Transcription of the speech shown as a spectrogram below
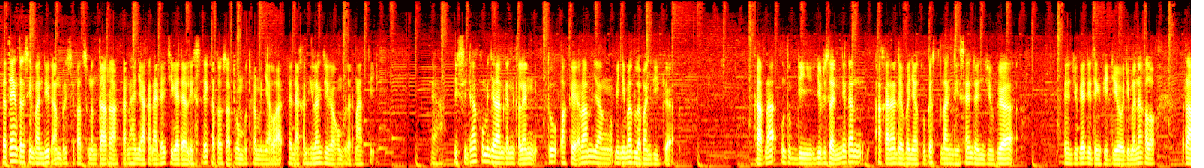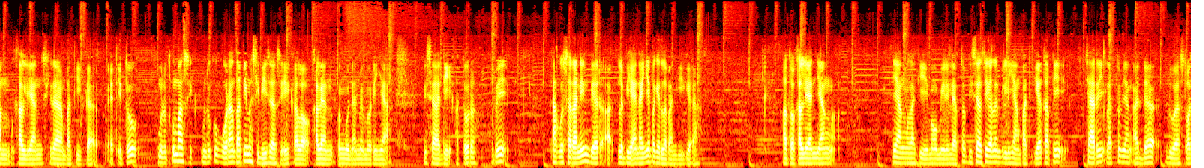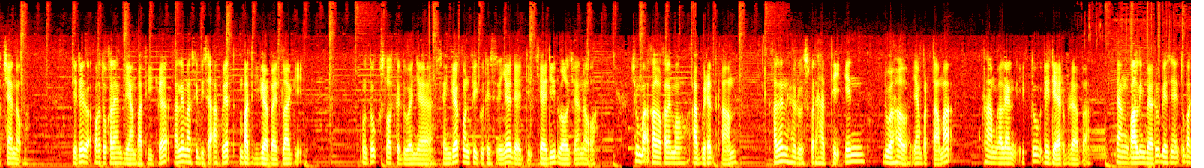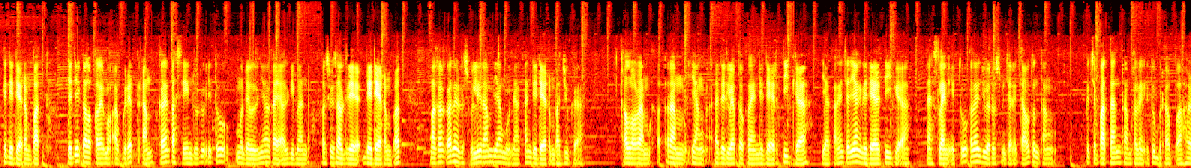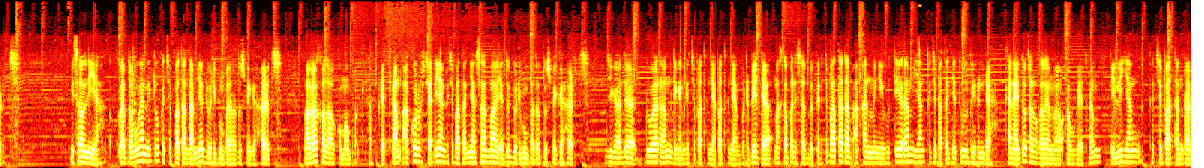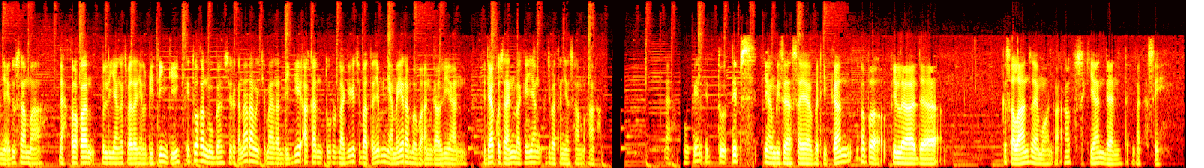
Data yang tersimpan di RAM bersifat sementara, karena hanya akan ada jika ada listrik atau saat komputer menyala, dan akan hilang jika komputer mati. Nah, di sini aku menyarankan kalian itu pakai RAM yang minimal 8 GB karena untuk di jurusan ini kan akan ada banyak tugas tentang desain dan juga dan juga editing video. Di mana kalau RAM kalian sekitar 4 GB itu menurutku masih menurutku kurang tapi masih bisa sih kalau kalian penggunaan memorinya bisa diatur. Tapi aku saranin biar lebih enaknya pakai 8 GB atau kalian yang yang lagi mau milih laptop bisa sih kalian pilih yang 4 GB tapi cari laptop yang ada dua slot channel jadi waktu kalian beli yang 4 GB kalian masih bisa upgrade 4 GB lagi. Untuk slot keduanya sehingga konfigurasinya jadi, jadi dual channel. Cuma kalau kalian mau upgrade RAM kalian harus perhatiin dua hal. Yang pertama RAM kalian itu DDR berapa. Yang paling baru biasanya itu pakai DDR4 jadi kalau kalian mau upgrade RAM kalian pastiin dulu itu modelnya kayak gimana. Kalau misal DDR4 maka kalian harus beli RAM yang menggunakan DDR4 juga kalau RAM RAM yang ada di laptop kalian DDR3 ya kalian cari yang DDR3 nah selain itu kalian juga harus mencari tahu tentang kecepatan RAM kalian itu berapa Hz misal nih ya laptop kan itu kecepatan RAM-nya 2400 MHz maka kalau aku mau pakai upgrade RAM aku harus cari yang kecepatannya sama yaitu 2400 MHz jika ada dua RAM dengan kecepatan yang berbeda maka pada saat berkecepatan RAM akan mengikuti RAM yang kecepatannya itu lebih rendah karena itu kalau kalian mau upgrade RAM pilih yang kecepatan RAM-nya itu sama Nah, kalau kalian beli yang kecepatannya lebih tinggi, itu akan mubazir karena RAM kecepatan tinggi akan turun lagi kecepatannya menyamai RAM bawaan kalian. Jadi aku saranin pakai yang kecepatannya sama. Nah, mungkin itu tips yang bisa saya berikan. Apabila ada kesalahan, saya mohon maaf. Sekian dan terima kasih.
